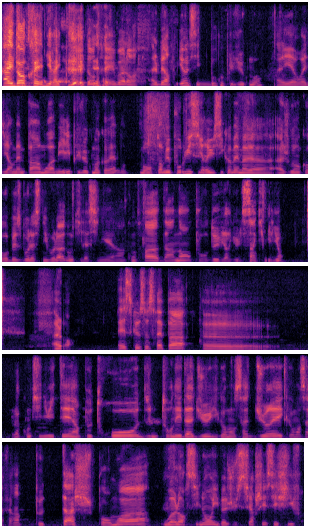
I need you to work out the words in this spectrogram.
allez, d'entrée, direct. Allez, d'entrée. Bon, alors, Albert Puyol, c'est beaucoup plus vieux que moi. Allez, on va dire même pas un mois, mais il est plus vieux que moi quand même. bon, tant mieux pour lui s'il réussit quand même à, jouer encore au baseball à ce niveau-là. Donc, il a signé un contrat d'un an pour 2,5 millions. Alors, est-ce que ce serait pas euh, la continuité un peu trop d'une tournée d'adieu qui commence à durer et qui commence à faire un peu tâche pour moi, ou alors sinon il va juste chercher ses chiffres,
